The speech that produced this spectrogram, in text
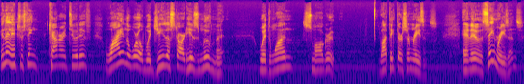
Isn't that interesting? Counterintuitive? Why in the world would Jesus start his movement with one small group? Well, I think there's some reasons. And they're the same reasons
